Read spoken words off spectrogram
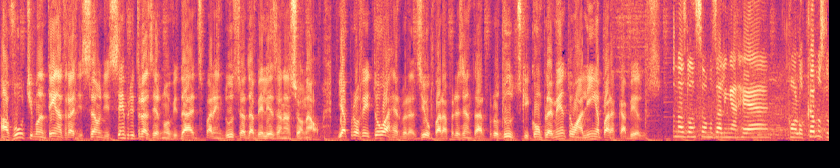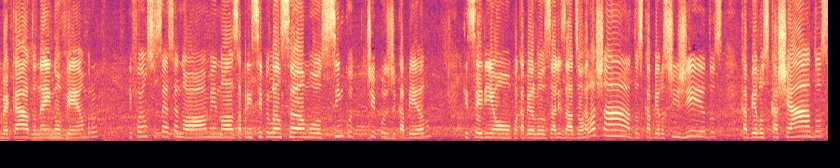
A Vult mantém a tradição de sempre trazer novidades para a indústria da beleza nacional e aproveitou a Hair Brasil para apresentar produtos que complementam a linha para cabelos. Nós lançamos a linha Hair, colocamos no mercado né, em novembro e foi um sucesso enorme. Nós, a princípio, lançamos cinco tipos de cabelo que seriam cabelos alisados ou relaxados, cabelos tingidos, cabelos cacheados,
